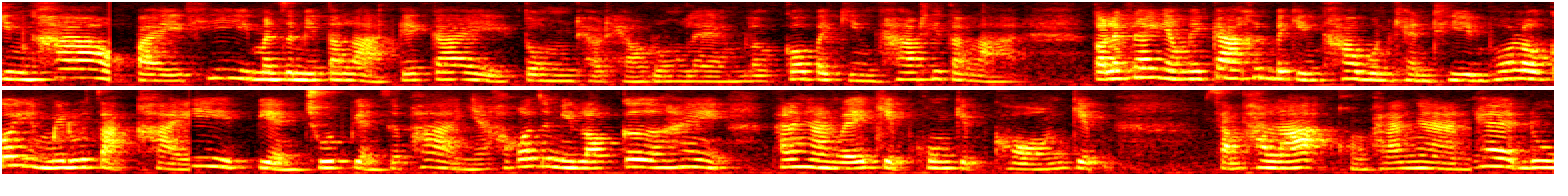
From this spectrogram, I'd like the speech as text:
กินข้าวไปที่มันจะมีตลาดใกล้ๆ ตรงแถวแถวๆโรงแรม แล้วก็ไปกินข้าวที่ตลาด ตอนแรกๆยังไม่กล้าขึ้นไปกินข้าวบนแคนทีน เพราะเราก็ยังไม่รู้จักใครที่เปลี่ยนชุดเปลี่ยนเสื้อผ้าอย่างเงี้ยเขาก็จะมีล็อกเกอร์ให้พนักงานไว้เก็บคงเก็บของ เก็บสัมภาระของพนักงาน แค่ดู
